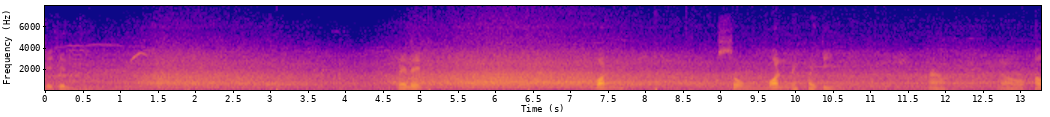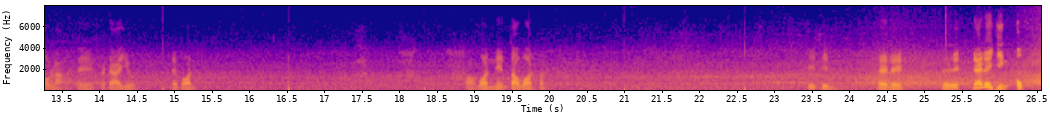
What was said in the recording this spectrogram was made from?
ดีสินไปเลย บอลส่งบอลไม่ค่อยดี อ้าว เราเข้าหลังแต่ก็ได้อยู่ได้บอล อบอลเน้นต่อบอลก่อนพี่สินได้เลยได้เลยได้เลยยิงโอ้โห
